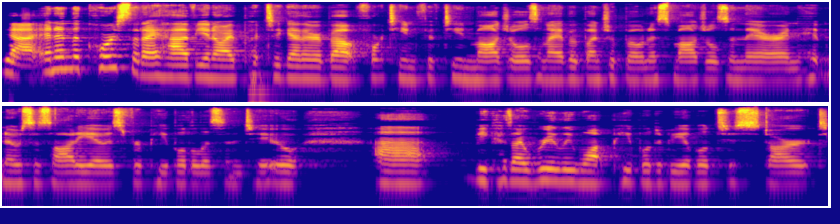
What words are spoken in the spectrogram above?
yeah, and in the course that I have, you know, I put together about 14, 15 modules, and I have a bunch of bonus modules in there and hypnosis audios for people to listen to, uh, because I really want people to be able to start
